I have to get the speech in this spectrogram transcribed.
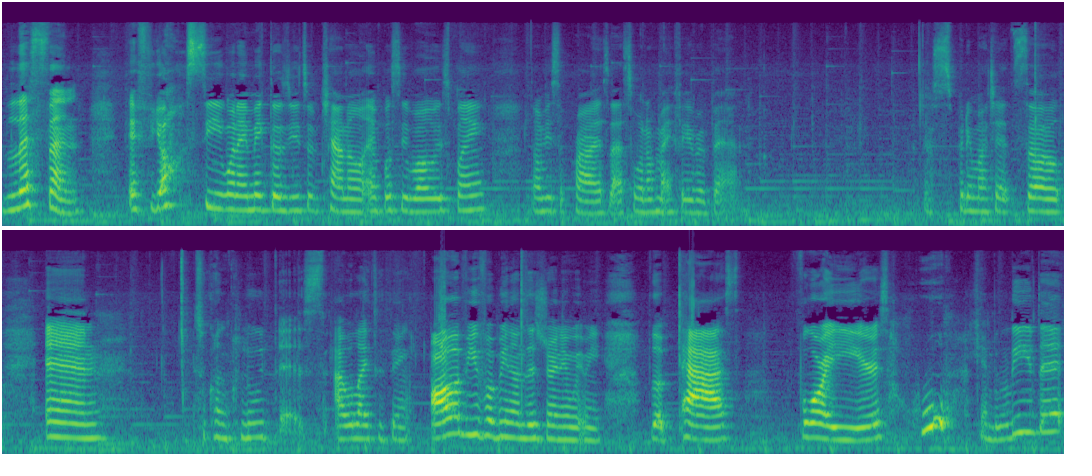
Listen if y'all see when I make those YouTube channel Impossible is playing, don't be surprised. That's one of my favorite band. That's pretty much it. So, and to conclude this, I would like to thank all of you for being on this journey with me the past four years. Whew, I can't believe it.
